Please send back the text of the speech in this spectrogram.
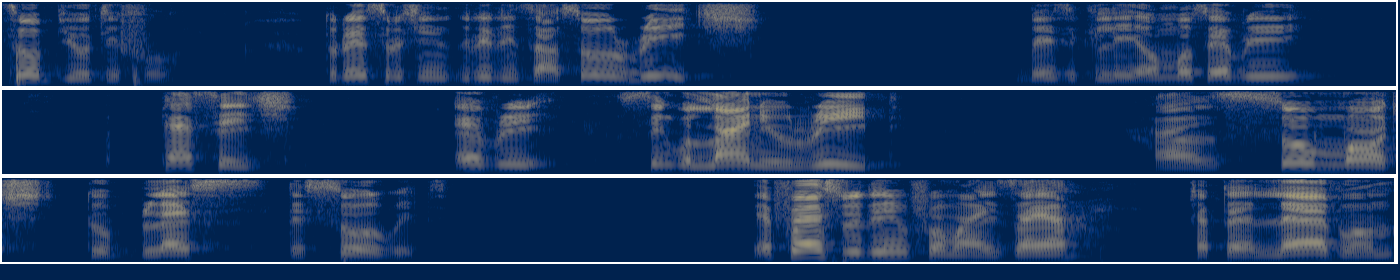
So beautiful. Today's readings are so rich. Basically, almost every passage, every single line you read has so much to bless the soul with. The first reading from Isaiah chapter 11,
